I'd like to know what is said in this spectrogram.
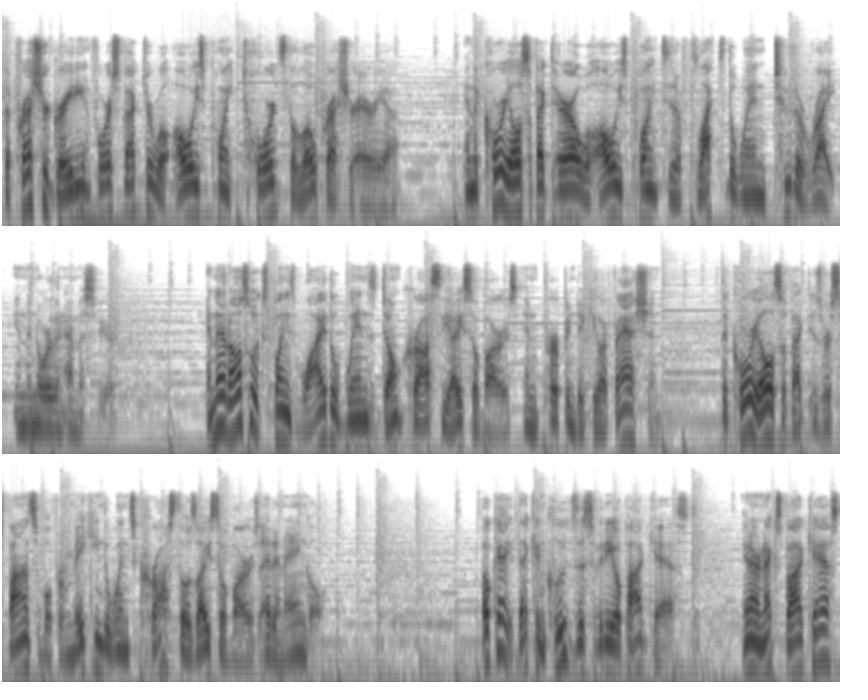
the pressure gradient force vector will always point towards the low pressure area, and the Coriolis effect arrow will always point to deflect the wind to the right in the northern hemisphere. And that also explains why the winds don't cross the isobars in perpendicular fashion. The Coriolis effect is responsible for making the winds cross those isobars at an angle. Okay, that concludes this video podcast. In our next podcast,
